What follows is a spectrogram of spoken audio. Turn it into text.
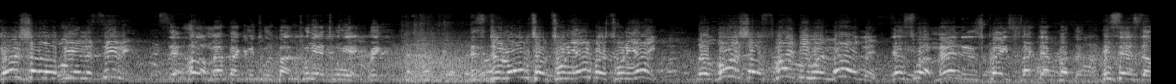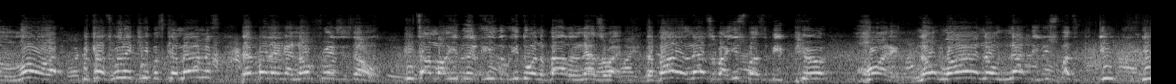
Cursed shall be in the city. said, hold on, matter of fact, give me 25, 28, 28. Read. This is Deuteronomy chapter 28, verse 28. The Lord shall smite thee with madness. Guess what? Madness is crazy like that brother. He says the Lord, because we didn't keep his commandments, that brother ain't got no friends fringes on. He talking about he, he, he doing the vow of Nazarite. The vow of Nazarite, you supposed to be pure hearted. No wine, no nothing. You supposed to, you, you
